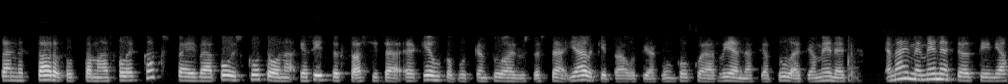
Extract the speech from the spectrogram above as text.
tänne tartuttamaan, ole kaksi päivää pois kotona ja sitten saa sitä eh, keuhkoputken tulehdusta, sitä jälkitautia, kun koko ajan riennät ja tulet ja menet. Ja näin me meneteltiin ja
